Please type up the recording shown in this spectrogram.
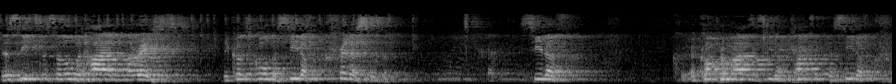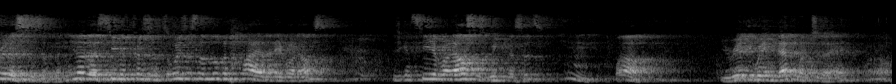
This seat's just a little bit higher than the rest because it's called the seat of criticism. Seat of a compromise, the seat of comfort, the seat of criticism. And you know the seat of criticism is always just a little bit higher than everyone else. As you can see everyone else's weaknesses. Hmm, wow. You're really winning that one today, eh? Wow.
